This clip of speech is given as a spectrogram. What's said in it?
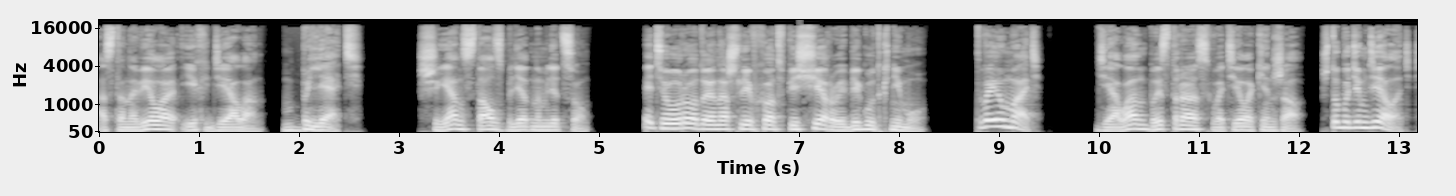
Остановила их Диалан. Блять. Шиян стал с бледным лицом. Эти уроды нашли вход в пещеру и бегут к нему. Твою мать! Диалан быстро схватила кинжал. Что будем делать?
